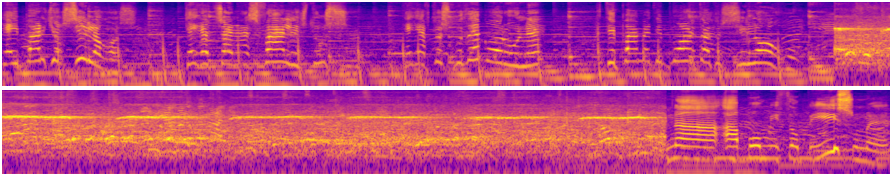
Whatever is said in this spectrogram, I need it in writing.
και υπάρχει ο σύλλογος και για τους ανασφάλιστους και για αυτούς που δεν μπορούν, χτυπάμε την πόρτα του συλλόγου. να απομυθοποιήσουμε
